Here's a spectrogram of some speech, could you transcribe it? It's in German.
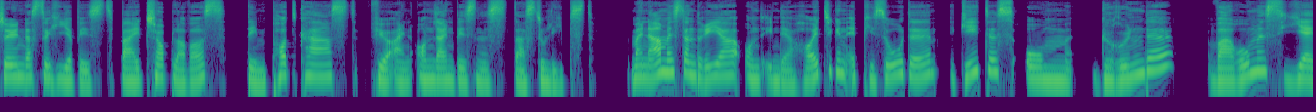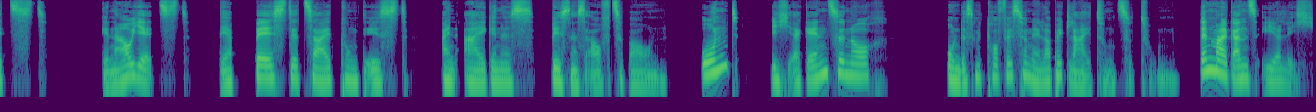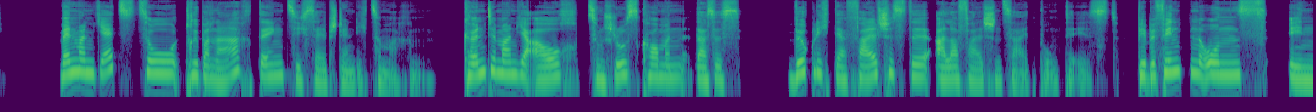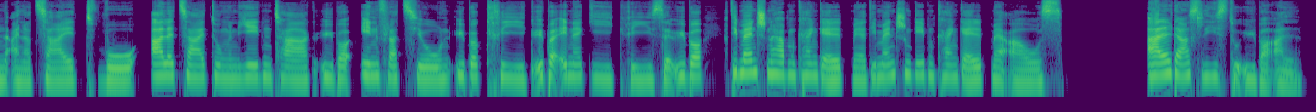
Schön, dass du hier bist bei Joblovers, dem Podcast für ein Online-Business, das du liebst. Mein Name ist Andrea und in der heutigen Episode geht es um Gründe, warum es jetzt, genau jetzt, der beste Zeitpunkt ist, ein eigenes Business aufzubauen. Und ich ergänze noch, und es mit professioneller Begleitung zu tun. Denn mal ganz ehrlich, wenn man jetzt so drüber nachdenkt, sich selbstständig zu machen, könnte man ja auch zum Schluss kommen, dass es wirklich der falscheste aller falschen Zeitpunkte ist. Wir befinden uns in einer Zeit, wo alle Zeitungen jeden Tag über Inflation, über Krieg, über Energiekrise, über die Menschen haben kein Geld mehr, die Menschen geben kein Geld mehr aus. All das liest du überall.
